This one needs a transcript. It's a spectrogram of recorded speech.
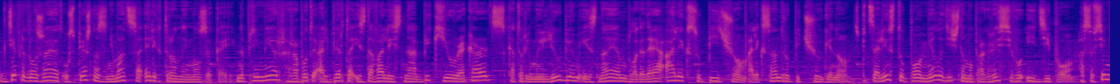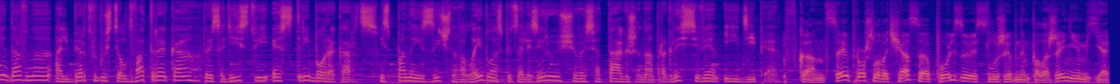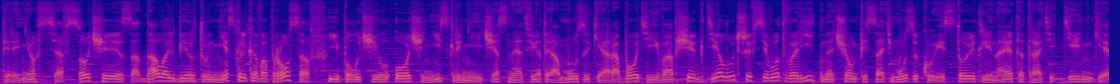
где продолжает успешно заниматься электронной музыкой. Например, работы Альберта издавались на BQ Records, который мы любим и знаем благодаря Алексу Пичу, Александру Пичугину, специалисту по мелодичному программированию прогрессиву и дипу. А совсем недавно Альберт выпустил два трека при содействии S3Bo Records, испаноязычного лейбла, специализирующегося также на прогрессиве и дипе. В конце прошлого часа, пользуясь служебным положением, я перенесся в Сочи, задал Альберту несколько вопросов и получил очень искренние и честные ответы о музыке, о работе и вообще, где лучше всего творить, на чем писать музыку и стоит ли на это тратить деньги.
